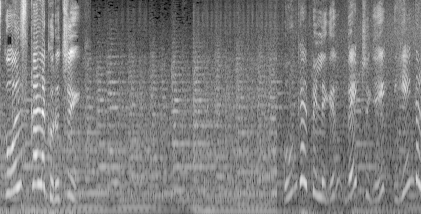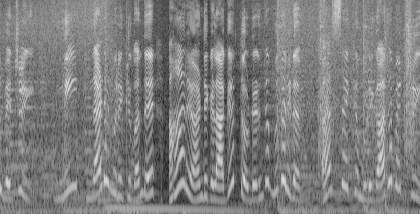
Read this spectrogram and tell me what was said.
ஸ்கூல்ஸ் கள்ளக்குறிச்சி உங்கள் பிள்ளையின் வெற்றியே எங்கள் வெற்றி. நீட் நடைமுறைக்கு வந்து ஆறு ஆண்டுகளாக தொடர்ந்து முதலிடம் அசைக்க முடியாத வெற்றி.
